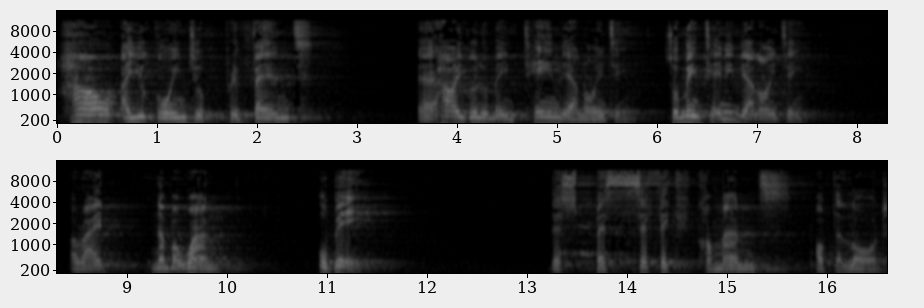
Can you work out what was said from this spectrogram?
how are you going to prevent, uh, how are you going to maintain the anointing? So, maintaining the anointing, all right, number one, obey the specific commands of the Lord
